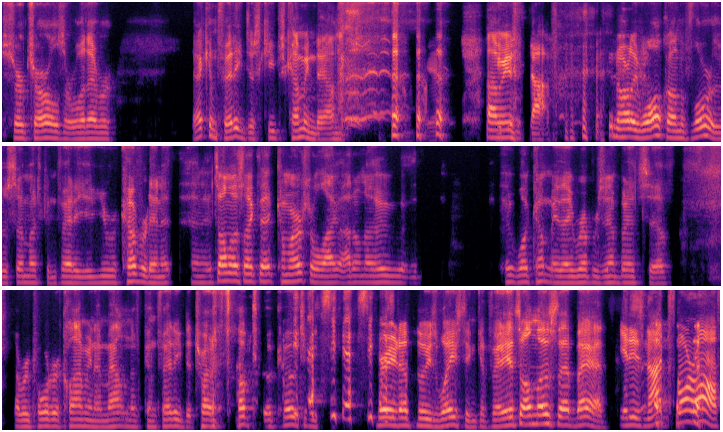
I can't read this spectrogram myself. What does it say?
Sir Charles or whatever, that confetti just keeps coming down. yeah. I mean, stop. couldn't hardly walk on the floor. There was so much confetti. You, you, were covered in it, and it's almost like that commercial. I, I don't know who, who, what company they represent, but it's uh, a reporter climbing a mountain of confetti to try to talk to a coach yes, yes, yes. buried up to his waist in confetti. It's almost that bad. It is not far off.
